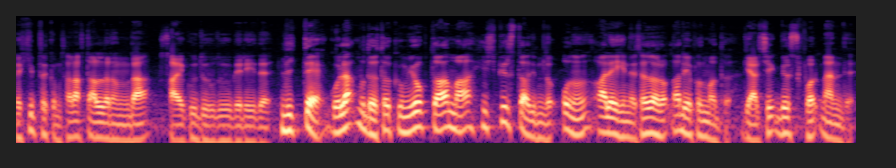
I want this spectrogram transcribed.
rakip takım taraftarlarının da saygı duyduğu biriydi. Ligde gol atmadığı takım yoktu ama hiçbir stadyumda onun aleyhine tezahüratlar yapılmadı. Gerçek bir sportmendi.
